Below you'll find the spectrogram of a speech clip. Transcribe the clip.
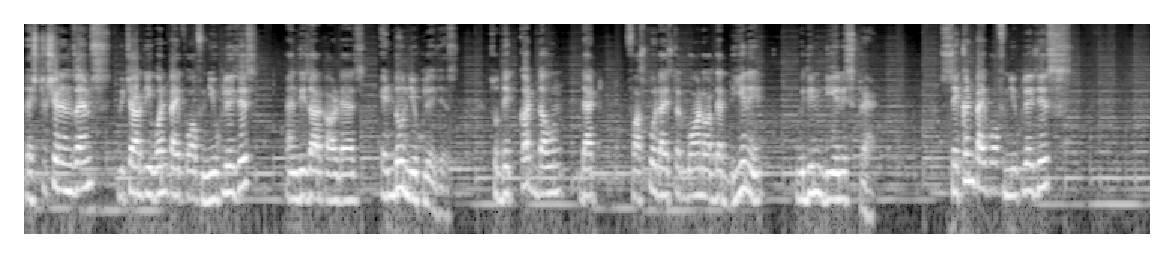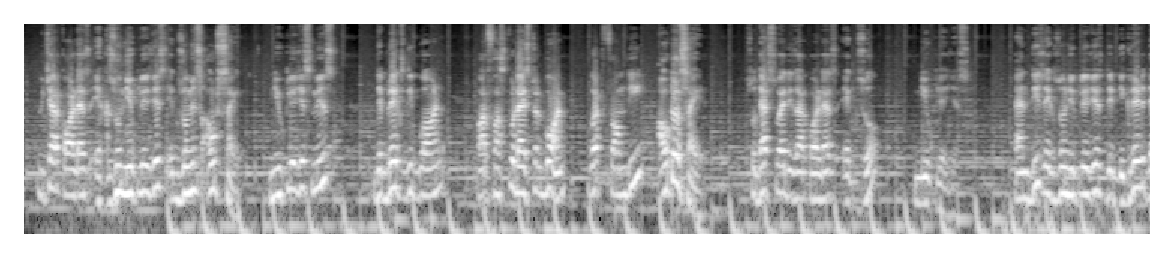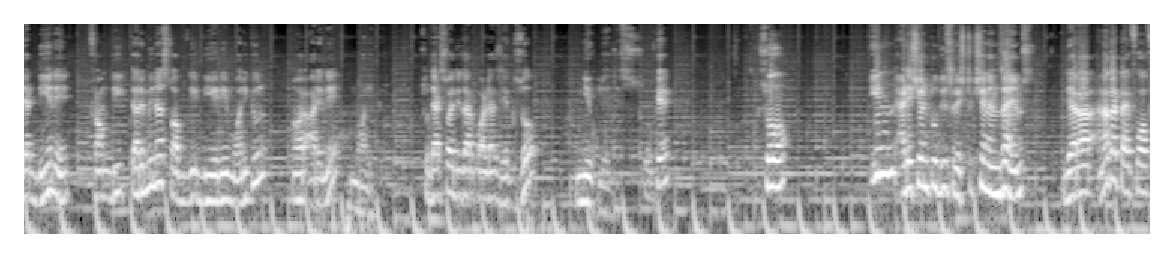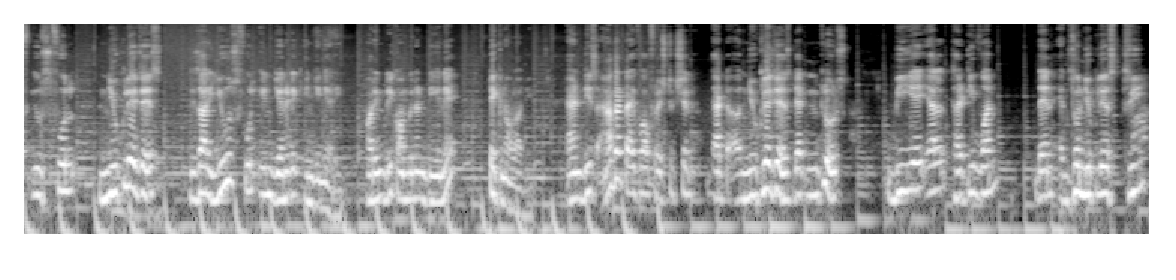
restriction enzymes which are the one type of nucleases and these are called as endonucleases. So they cut down that phosphodiester bond or that DNA within DNA strand. Second type of nucleases which are called as exonucleases. Exo means outside. Nucleases means they breaks the bond or phosphodiester bond but from the outer side. So that's why these are called as exonucleases and these exonucleases they degrade that DNA from the terminus of the DNA molecule or RNA molecule. So that's why these are called as exonucleases. Okay. So in addition to these restriction enzymes, there are another type of useful nucleases. These are useful in genetic engineering or in recombinant DNA technology. And this another type of restriction that uh, nucleases that includes BAL31 then exonuclease 3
